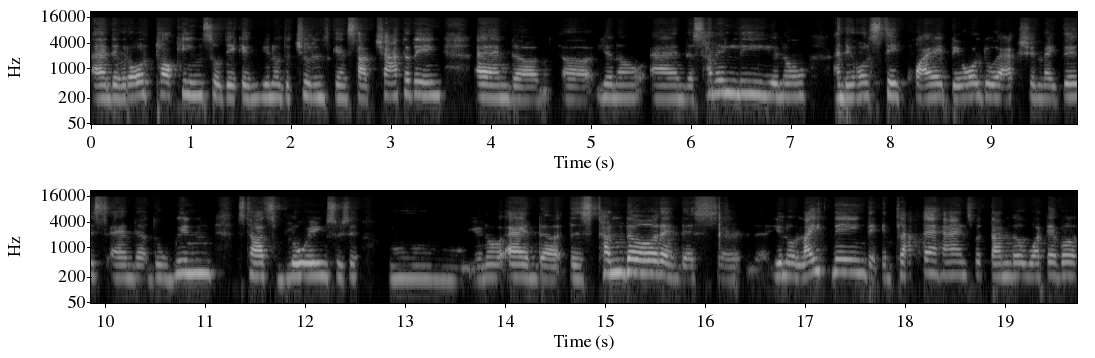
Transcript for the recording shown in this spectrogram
and they were all talking so they can you know the children can start chattering and um, you know and suddenly you know and they all stay quiet. They all do action like this and the wind starts blowing. So you say you know, and uh, there's thunder and there's, uh, you know, lightning. They can clap their hands for thunder, whatever,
